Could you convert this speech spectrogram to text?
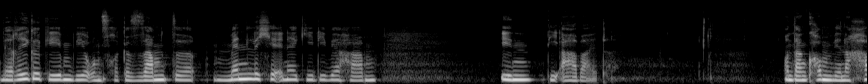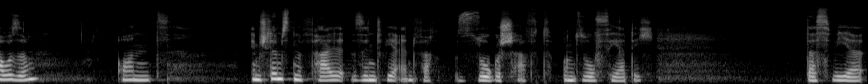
In der Regel geben wir unsere gesamte männliche Energie, die wir haben, in die Arbeit. Und dann kommen wir nach Hause und Im schlimmsten Fall sind wir einfach so geschafft und so fertig, dass wir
